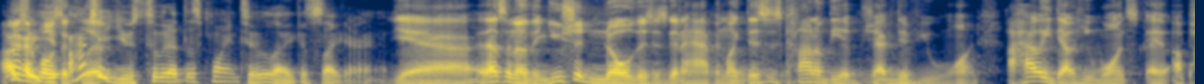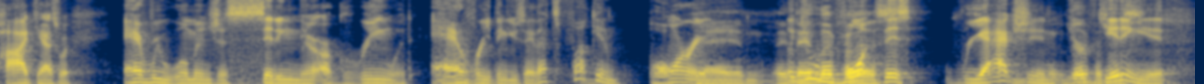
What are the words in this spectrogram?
I'm not gonna post actually, a clip. used to it at this point too. Like it's like, right. Yeah, that's another thing. You should know this is gonna happen. Like this is kind of the objective you want. I highly doubt he wants a, a podcast where every woman's just sitting there agreeing with everything you say. That's fucking boring. Yeah, they- like they you live for want this. this, reaction. You're getting this. it.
